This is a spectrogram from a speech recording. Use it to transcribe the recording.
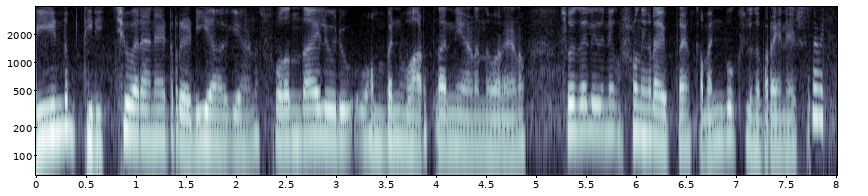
വീണ്ടും തിരിച്ചു വരാനായിട്ട് റെഡിയാകുകയാണ് സോ അതെന്തായാലും ഒരു വമ്പൻ വാർത്ത തന്നെയാണെന്ന് പറയണം. സോ എന്തായാലും ഇതിനെക്കുറിച്ചുള്ള നിങ്ങളുടെ അഭിപ്രായം കമന്റ് ബോക്സിൽ ഒന്ന് പറയാനായിട്ട് ശ്രമിക്കും.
